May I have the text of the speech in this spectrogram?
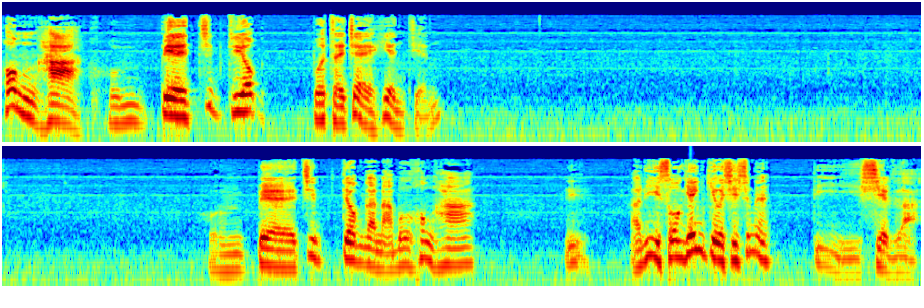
放下分别执着，不在这现前。分别执着啊，那无放下，你啊，你所研究是什么？知识啊，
